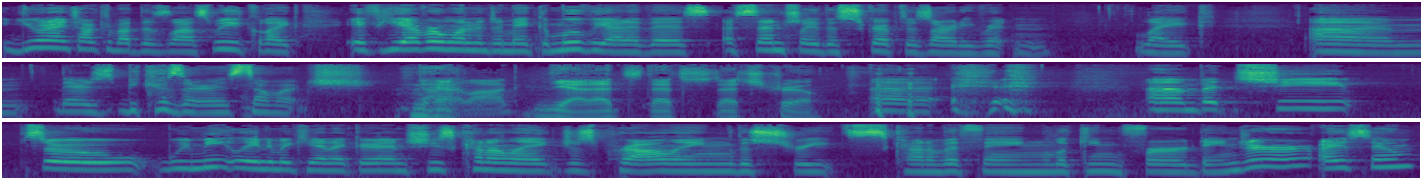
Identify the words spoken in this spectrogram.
you and I talked about this last week. Like, if he ever wanted to make a movie out of this, essentially the script is already written. Like, um, there's because there is so much dialogue. Yeah, that's that's that's true. Um, but she, so we meet Lady Mechanica, and she's kind of like just prowling the streets, kind of a thing, looking for danger, I assume.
